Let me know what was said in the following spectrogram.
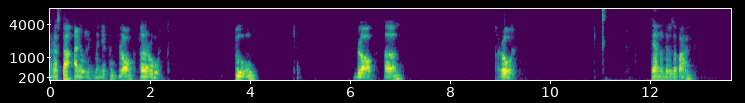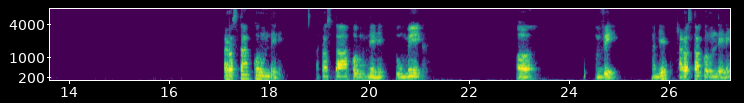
रस्ता अडवणे म्हणजे to block a road to block a road त्यानंतरचं पहा. रस्ता करून देणे. रस्ता करून देणे. टू मेक अ वे म्हणजे रस्ता करून देणे.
